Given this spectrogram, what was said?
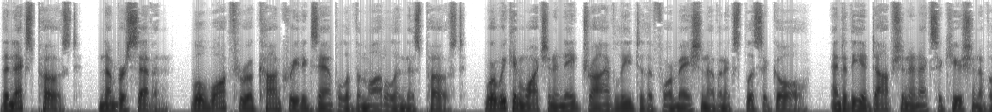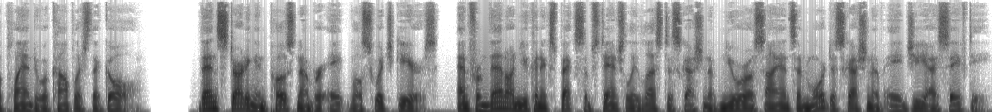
The next post, number 7, will walk through a concrete example of the model in this post, where we can watch an innate drive lead to the formation of an explicit goal, and to the adoption and execution of a plan to accomplish that goal. Then, starting in post number 8, we'll switch gears, and from then on, you can expect substantially less discussion of neuroscience and more discussion of AGI safety,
